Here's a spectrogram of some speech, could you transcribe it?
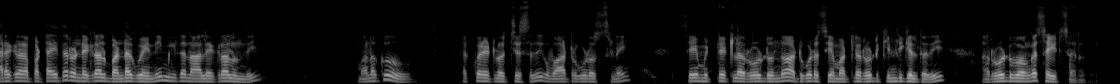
అరెకరాల పట్ట అయితే రెండు ఎకరాలు బండకు పోయింది. మిగతా నాలుగు ఎకరాలు ఉంది. మనకు తక్కువ రేట్లో వచ్చేస్తుంది వాటర్ కూడా వస్తున్నాయి. సేమ్ ఇట్లా ఇట్లా రోడ్డు ఉందో అటు కూడా సేమ్ అట్లే రోడ్డు కిందికి వెళ్తుంది ఆ రోడ్డు పోగా సైడ్ సార్ అది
